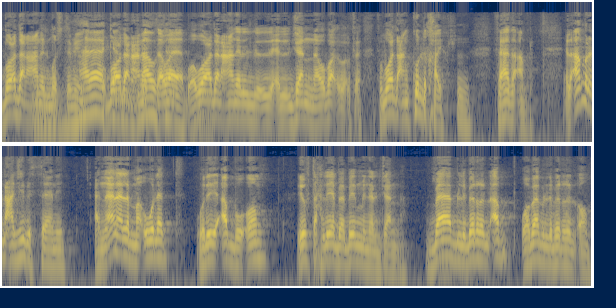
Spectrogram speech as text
بعدا عن المسلمين هلاكا وبعدا عن. الثواب وبعدا عن ال- الجنة فبعد عن كل خير. م. فهذا أمر. الأمر العجيب الثاني أن أنا لما أولد ولي أب وأم يفتح لي بابين من الجنة. باب لبر الأب وباب لبر الأم.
